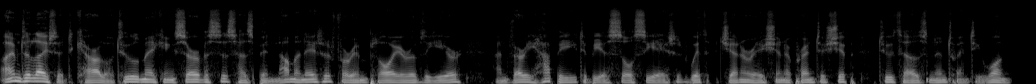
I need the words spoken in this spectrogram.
I'm delighted Carlow Toolmaking Services has been nominated for Employer of the Year and very happy to be associated with Generation Apprenticeship 2021.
